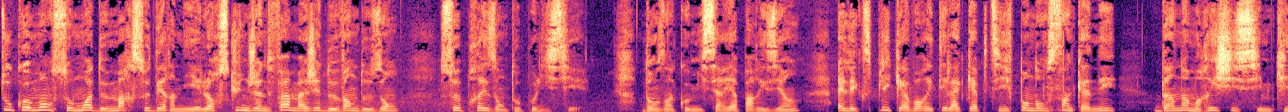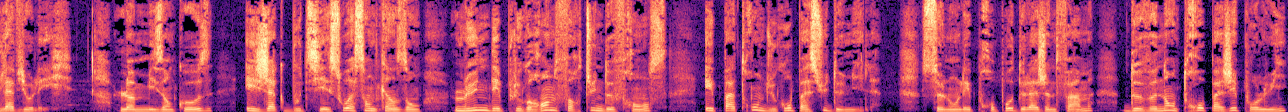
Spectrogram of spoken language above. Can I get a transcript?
Tout commence au mois de mars dernier lorsqu'une jeune femme âgée de 22 ans se présente aux policiers. Dans un commissariat parisien, elle explique avoir été la captive pendant cinq années d'un homme richissime qui l'a violée. L'homme mis en cause est Jacques Boutier, 75 ans, l'une des plus grandes fortunes de France et patron du groupe Assu 2000. Selon les propos de la jeune femme, devenant trop âgée pour lui,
